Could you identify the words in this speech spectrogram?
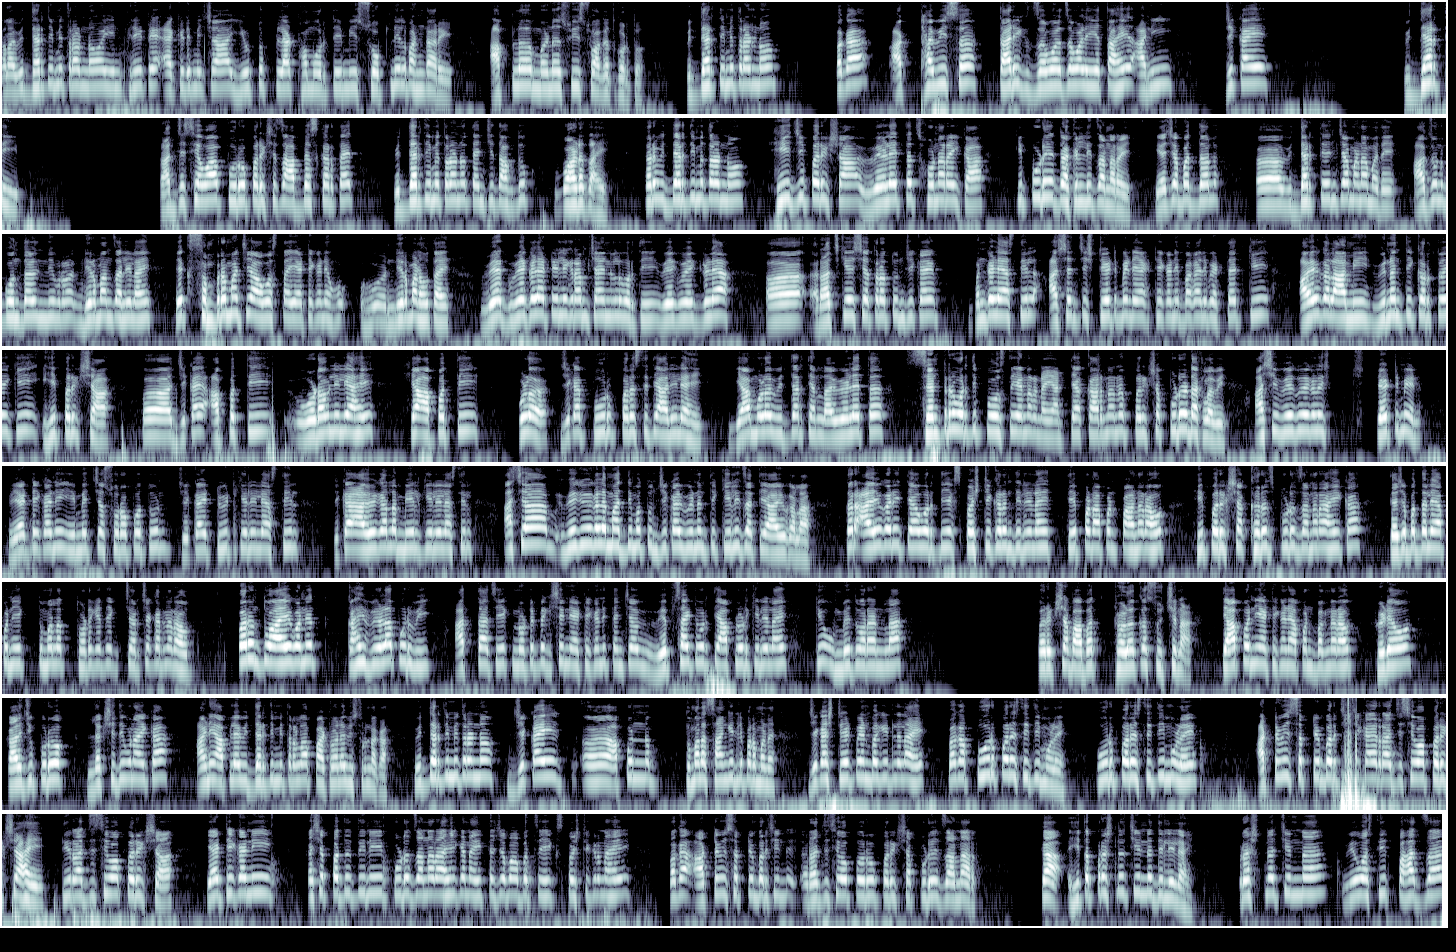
चला विद्यार्थी मित्रांनो इन्फिनिटी अकॅडमीच्या यूट्यूब प्लॅटफॉर्मवरती मी स्वप्नील भंडारे आपलं मनस्वी स्वागत करतो. विद्यार्थी मित्रांनो बघा अठ्ठावीस तारीख जवळजवळ येत आहे आणि जे काय विद्यार्थी राज्यसेवा पूर्व परीक्षेचा अभ्यास करतायत विद्यार्थी मित्रांनो त्यांची धाकधूक वाढत आहे. तर विद्यार्थी मित्रांनो ही जी परीक्षा वेळेतच होणार आहे का की पुढे ढकलली जाणार आहे याच्याबद्दल विद्यार्थ्यांच्या मनामध्ये अजून गोंधळ निर्माण झालेला आहे. एक संभ्रमाची अवस्था या ठिकाणी हो, हो निर्माण होत आहे. वेगवेगळ्या टेलिग्राम चॅनलवरती वेगवेगळ्या राजकीय क्षेत्रातून जी काही मंडळी असतील अशांची स्टेटमेंट या ठिकाणी बघायला भेटत आहेत की आयोगाला आम्ही विनंती करतोय की ही परीक्षा जी काही आपत्ती ओढावलेली आहे ह्या आपत्तीमुळं जी काय पूर परिस्थिती आलेली आहे यामुळे विद्यार्थ्यांना वेळेत सेंटरवरती पोहोचता येणार नाही आणि त्या कारणानं परीक्षा पुढे ढकलावी अशी वेगवेगळे स्टेटमेंट या ठिकाणी इमेजच्या स्वरूपातून जे काही ट्विट केलेले असतील जे काय आयोगाला मेल केलेले असतील अशा वेगवेगळ्या माध्यमातून जी काही विनंती केली जाते आयोगाला तर आयोगाने त्यावरती एक स्पष्टीकरण दिलेलं आहे ते पण आपण पाहणार आहोत. ही परीक्षा खरंच पुढे जाणार आहे का? त्याच्याबद्दल आपण एक तुम्हाला थोडक्यात एक चर्चा करणार आहोत. परंतु आयोगाने काही वेळापूर्वी आत्ताच एक नोटिफिकेशन या ठिकाणी त्यांच्या वेबसाईटवरती अपलोड केलेलं आहे की उमेदवारांना परीक्षाबाबत ठळक सूचना. त्या पण या ठिकाणी आपण बघणार आहोत. व्हिडिओ काळजीपूर्वक लक्ष देऊन ऐका आणि आपल्या विद्यार्थी मित्राला पाठवायला विसरू नका. विद्यार्थी मित्रांनो जे काही आपण तुम्हाला सांगितल्याप्रमाणे जे काही स्टेटमेंट बघितलेलं आहे बघा पूर परिस्थितीमुळे पूर परिस्थितीमुळे अठ्ठावीस सप्टेंबरची जी काय राज्यसेवा परीक्षा आहे ती राज्यसेवा परीक्षा या ठिकाणी कशा पद्धतीने पुढे जाणार आहे का नाही त्याच्याबाबतचं एक स्पष्टीकरण आहे. बघा अठ्ठावीस सप्टेंबरची राज्यसेवा पूर्व परीक्षा पुढे जाणार का? हे तर प्रश्नचिन्ह दिलेलं आहे. प्रश्नचिन्ह व्यवस्थित पाहत जा.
